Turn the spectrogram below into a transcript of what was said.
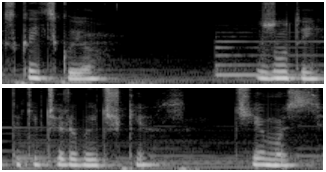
З кицькою, взутий такі в черевички, з чимось.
